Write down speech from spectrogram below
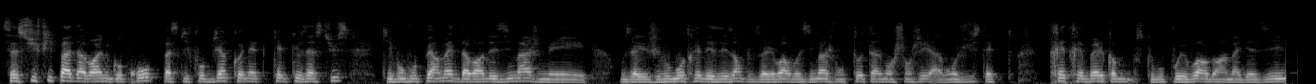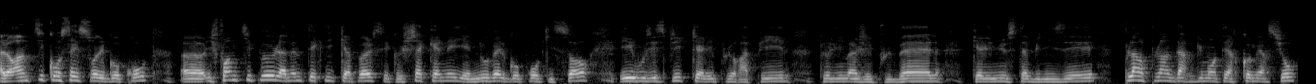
ça suffit pas d'avoir une GoPro parce qu'il faut bien connaître quelques astuces qui vont vous permettre d'avoir des images. Mais je vais vous montrer des exemples. Vous allez voir, vos images vont totalement changer. Elles vont juste être très très belles comme ce que vous pouvez voir dans un magazine. Alors un petit conseil sur les GoPro, euh, il faut un petit peu la même technique qu'Apple, c'est que chaque année il y a une nouvelle GoPro qui sort et il vous explique qu'elle est plus rapide, que l'image est plus belle, qu'elle est mieux stabilisée, plein plein d'argumentaires commerciaux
